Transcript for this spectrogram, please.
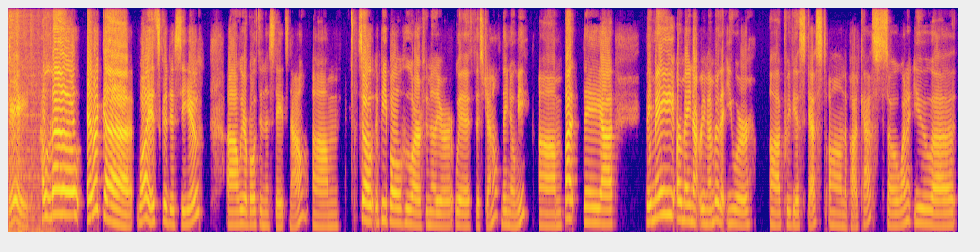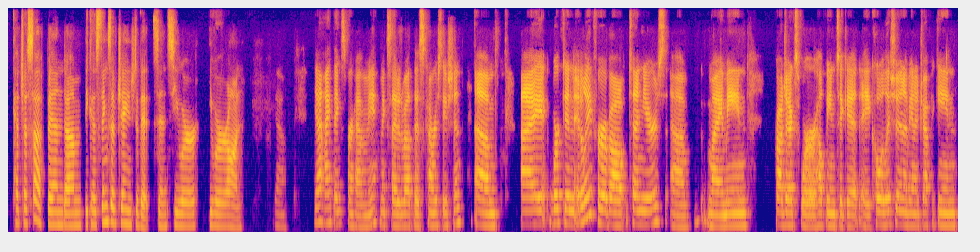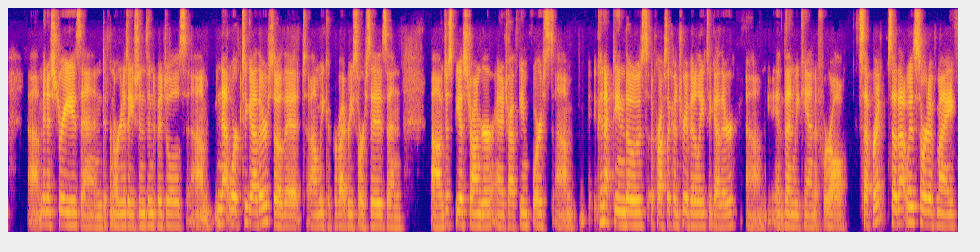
Okay. Hello, Erika. Why, it's good to see you. Uh, we are both in the States now. Um, so, the people who are familiar with this channel, they know me, um, but they, uh, they may or may not remember that you were a previous guest on the podcast. So, why don't you uh, catch us up? And um, because things have changed a bit since you were you were on. Yeah. Yeah. Hi. Thanks for having me. I'm excited about this conversation. Um, I worked in Italy for about 10 years. Uh, my main projects were helping to get a coalition of anti trafficking uh, ministries and different organizations, individuals um, network together so that um, we could provide resources and um, just be a stronger anti trafficking force, um, connecting those across the country of Italy together um, than we can if we're all separate. So that was sort of my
